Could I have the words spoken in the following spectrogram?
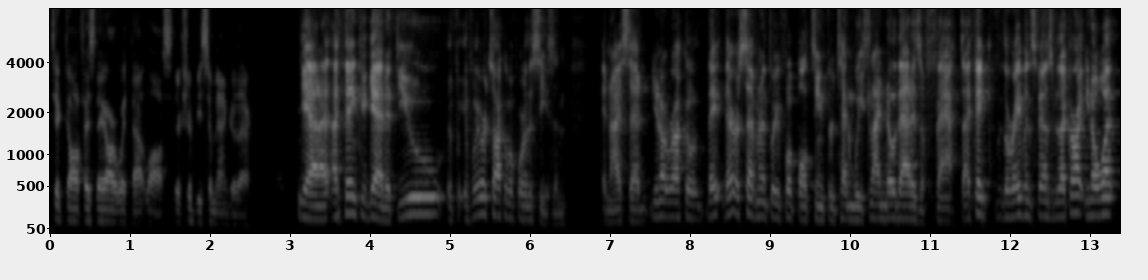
ticked off as they are with that loss. There should be some anger there. Yeah, and I, I think again, if you if, if we were talking before the season, and I said, you know, Rocco, they, they're a seven and three football team through 10 weeks. And I know that is a fact. I think the Ravens fans would be like, all right, you know what?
